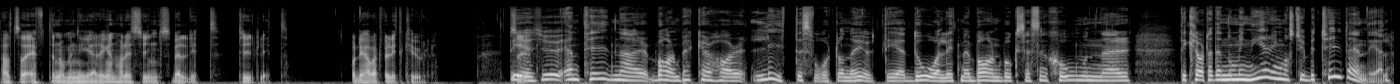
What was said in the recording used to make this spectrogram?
Alltså efter nomineringen har det synts väldigt tydligt och det har varit väldigt kul. Det är ju en tid när barnböcker har lite svårt att nå ut. Det är dåligt med barnboksrecensioner. Det är klart att en nominering måste ju betyda en del.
